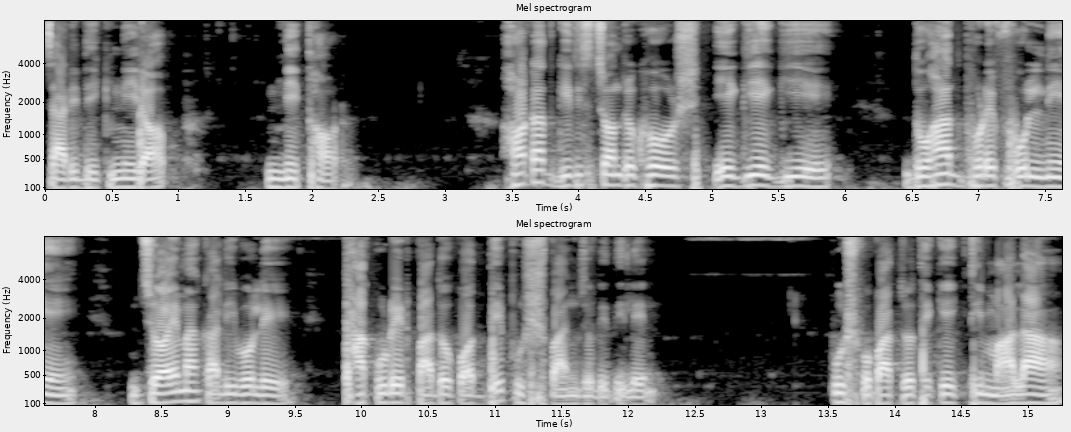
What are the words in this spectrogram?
চারিদিক নীরব, নিথর। হঠাৎ গিরিশচন্দ্র ঘোষ এগিয়ে গিয়ে দুহাত ভরে ফুল নিয়ে জয় মা কালী বলে ঠাকুরের পাদপদ্মে পুষ্পাঞ্জলি দিলেন। পুষ্পপাত্র থেকে একটি মালা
